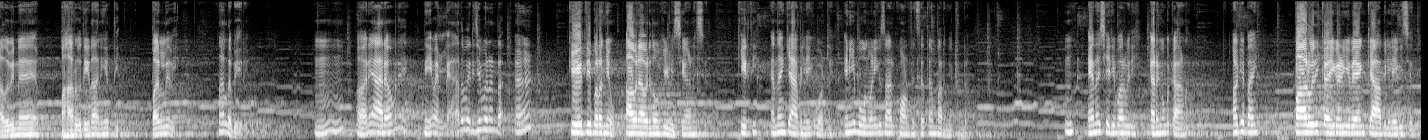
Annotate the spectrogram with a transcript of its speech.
അത് പിന്നെ പാർവതിയുടെ അനിയത്തി പല്ലവി. നല്ല പേര്. അവനെ ആരോമനെ നീ വല്ലാതെ പരിചയപ്പെടണ്ട. കീർത്തി പറഞ്ഞു അവൻ അവരെ നോക്കി വിളിച്ച് കാണിച്ചു. കീർത്തി എന്നാൽ ഞാൻ ക്യാബിലേക്ക് പോട്ടെ? എനിക്ക് മൂന്ന് മണിക്ക് സാർ കോൺഫറൻസ് എത്താൻ പറഞ്ഞിട്ടുണ്ട്. എന്നാൽ എന്നാ ശരി പാർവതി. ഇറങ്ങുമ്പോൾ കാണാം. ഓക്കെ ബൈ. പാർവതി കൈ കഴുകി വേഗം ക്യാബിനിലേക്ക് ചെന്നു.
